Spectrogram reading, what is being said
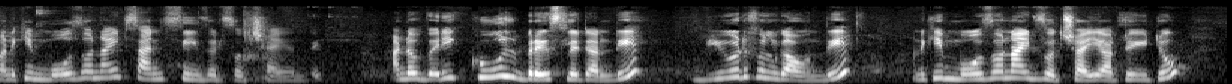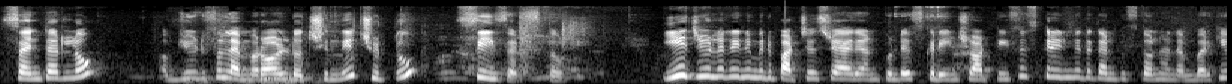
మనకి మోజోనైట్స్ అండ్ సీజర్స్ వచ్చాయండి. అండ్ వెరీ కూల్ బ్రేస్లెట్ అండి. బ్యూటిఫుల్గా ఉంది. మనకి మోజోనైట్స్ వచ్చాయి అటు ఇటు. సెంటర్లో బ్యూటిఫుల్ ఎమరాల్డ్ వచ్చింది చుట్టూ సీజర్స్ తోటి. ఈ జ్యువెలరీని మీరు పర్చేస్ చేయాలి అనుకుంటే స్క్రీన్ షాట్ తీసి స్క్రీన్ మీద కనిపిస్తున్న నెంబర్కి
